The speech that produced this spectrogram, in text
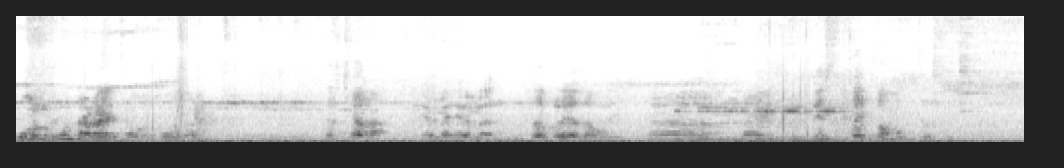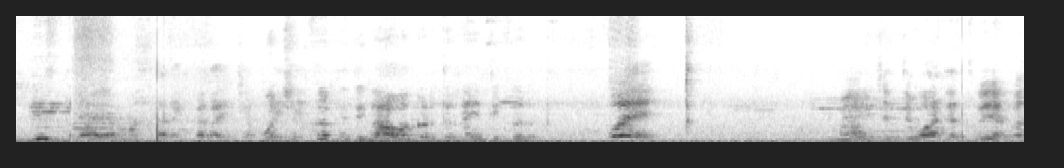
गोल गुंडाळायचा दोरा. कशाला? ह्याला ह्याला. सगळ्याला होय. काय ते? दिसतंय का मग तसं? दिसतं. बाया म्हाताऱ्या करायच्या? करते ती गावाकडे तर नाही ती करत. होय. आमच्या ते एका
